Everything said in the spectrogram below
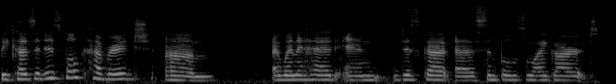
Because it is full coverage, um, I went ahead and just got a simple Zweigart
